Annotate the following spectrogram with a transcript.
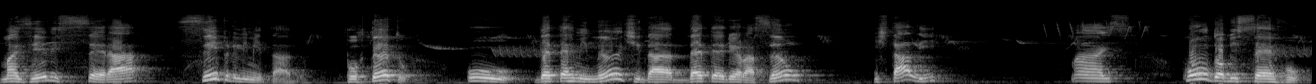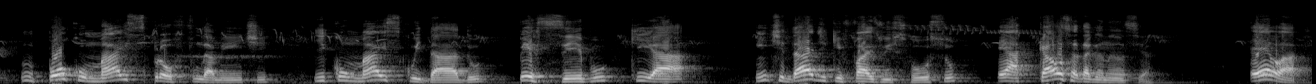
mas ele será sempre limitado. Portanto, o determinante da deterioração está ali. Mas quando observo um pouco mais profundamente e com mais cuidado, percebo que a entidade que faz o esforço é a causa da ganância. Ela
